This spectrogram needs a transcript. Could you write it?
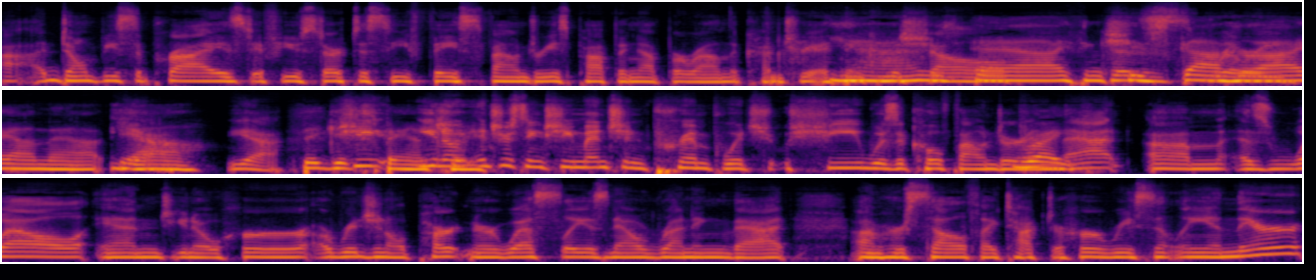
uh, don't be surprised if you start to see Face Foundries popping up around the country. I think yeah, Michele. yeah, I think she's got her eye on that. Yeah. yeah, Big She- You know, interesting. She mentioned Primp, which she was a co-founder Right. in that um, as well, and you know, her original partner Wesley is now running that um, herself. I talked to her recently, and they're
